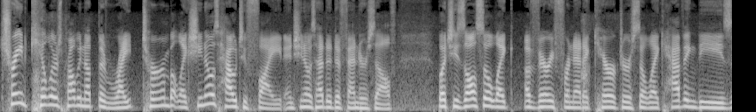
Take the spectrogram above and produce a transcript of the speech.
trained killer is probably not the right term, but like she knows how to fight and she knows how to defend herself. But she's also like a very frenetic character, so like having these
